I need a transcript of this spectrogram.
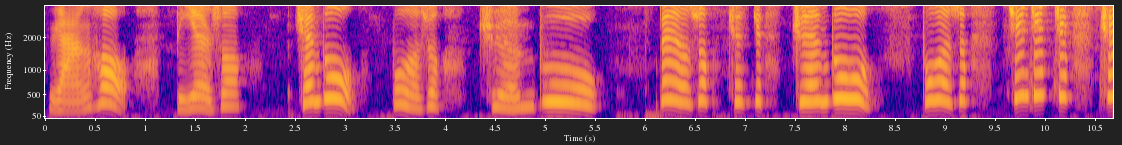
然后比尔说：“全部。”布尔说：“全部。”贝尔说：“全全全部。”布尔说：“全全全全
